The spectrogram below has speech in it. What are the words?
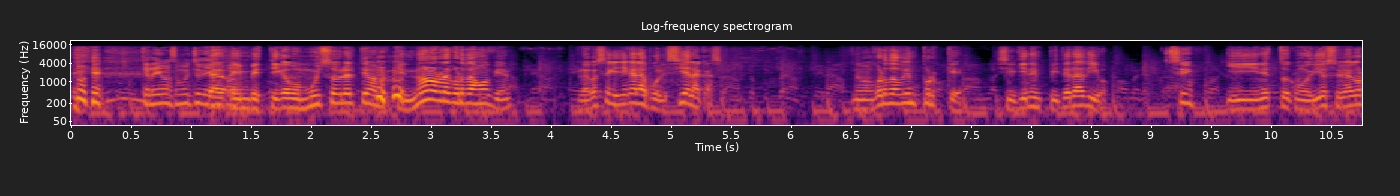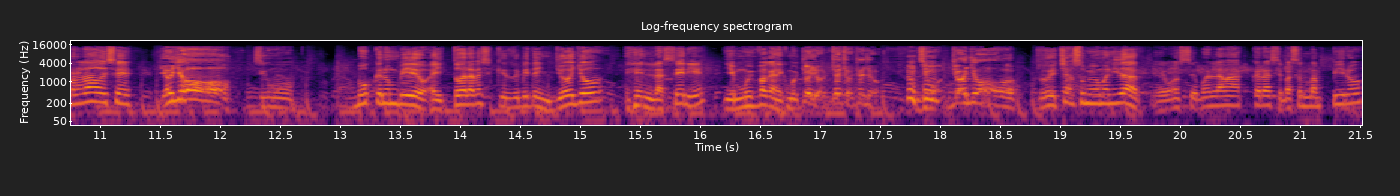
Que lo hace mucho tiempo. Claro, investigamos muy sobre el tema porque no lo recordamos bien. Pero la cosa es que llega la policía a la casa. No me acuerdo bien por qué. Y si quieren piter a Dio. Sí, Y en esto, como Dios se ve acorralado, dice ¡Yo, yo! Así como, busquen un video. Hay todas las veces que repiten yo, yo en la serie. Y es muy bacán. Es como yo, yo, yo, yo, yo, yo. Así como, yo, yo, rechazo mi humanidad. Y luego se pone la máscara, se pasa en vampiro.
